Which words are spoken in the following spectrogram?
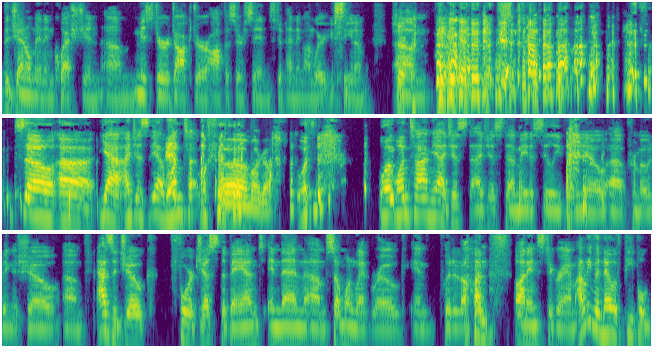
the gentleman in question, um, Mr. Doctor Officer Sins, depending on where you've seen him. Sure. Um, so uh yeah, I just yeah, one time oh my god. one, one one time, yeah, just I just uh, made a silly video uh, promoting a show um, as a joke for just the band, and then um, someone went rogue and put it on on Instagram. I don't even know if people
